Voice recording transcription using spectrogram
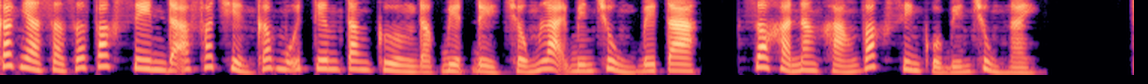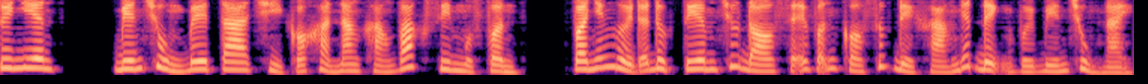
Các nhà sản xuất vaccine đã phát triển các mũi tiêm tăng cường đặc biệt để chống lại biến chủng beta do khả năng kháng vaccine của biến chủng này. Tuy nhiên, biến chủng beta chỉ có khả năng kháng vaccine một phần và những người đã được tiêm trước đó sẽ vẫn có sức đề kháng nhất định với biến chủng này.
